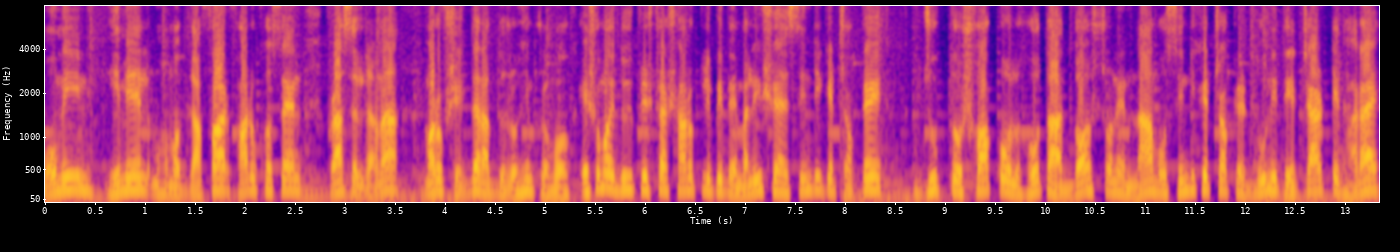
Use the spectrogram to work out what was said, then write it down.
মমিন, হিমেল, মোহাম্মদ গাফার, ফারুক হোসেন, রাসেল রানা, মারুফ শেখদার, আব্দুর রহিম প্রমুখ। এ সময় দুই পৃষ্ঠার স্মারকলিপিতে মালয়েশিয়ায় সিন্ডিকেট চক্রে যুক্ত সকল হোতা দশ জনের নাম ও সিন্ডিকেট চক্রের দুর্নীতির চারটি ধারায়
